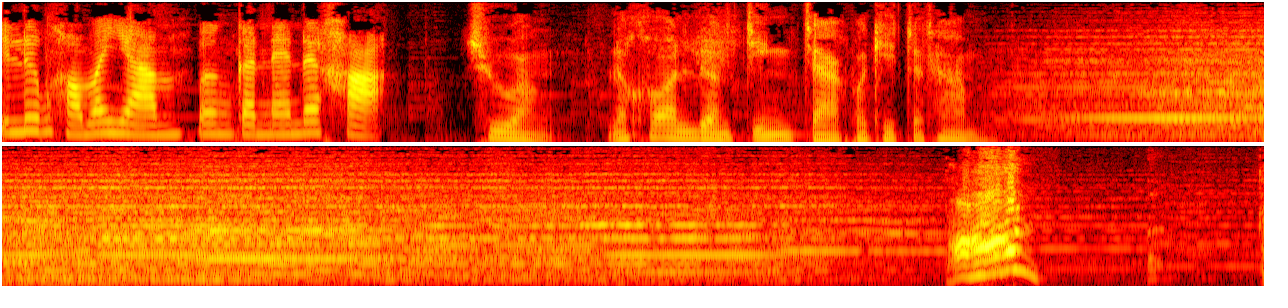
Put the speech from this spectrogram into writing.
อย่าลืมเขามายามเบิงกันแน่นด้วยค่ะ ช่วงละครเรื่องจริงจากพระคิดจะทำทหารท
